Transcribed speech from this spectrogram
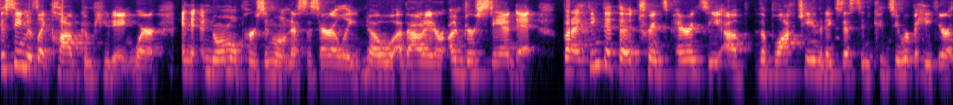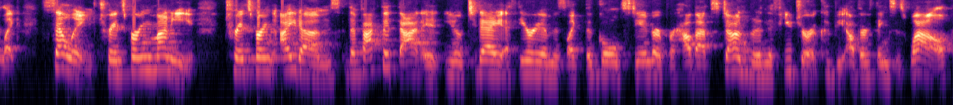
the same as like cloud computing, where an, a normal person won't necessarily know about it or understand it. But I think that the transparency of the blockchain that exists in consumer behavior, like selling, transferring money, transferring items, the fact that that it, you know, today Ethereum is like the gold standard for how that's done, but in the future it could be other things as well.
